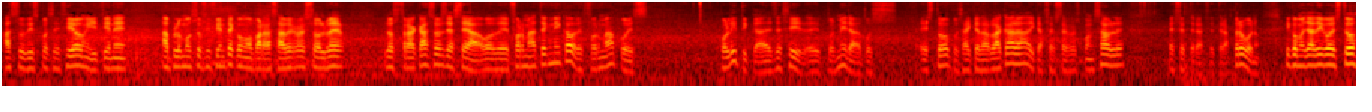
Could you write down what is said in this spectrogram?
a su disposición y tiene aplomo suficiente como para saber resolver los fracasos ya sea o de forma técnica o de forma pues política es decir eh, pues mira pues esto pues hay que dar la cara hay que hacerse responsable etcétera etcétera pero bueno y como ya digo esto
